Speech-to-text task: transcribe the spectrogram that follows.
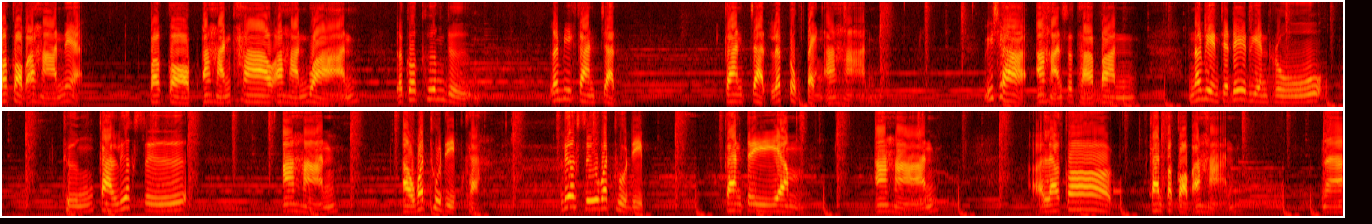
ประกอบอาหารเนี่ยประกอบอาหารคาว อาหารหวาน แล้วก็เครื่องดื่ม และมีการจัดการจัดและตกแต่งอาหาร วิชาอาหารสถาบัน นักเรียนจะได้เรียนรู้ถึงการเลือกซื้ออาหารเอ่อวัตถุดิบค่ะ เลือกซื้อวัตถุดิบ การเตรียมอาหาร แล้วก็การประกอบอาหารนะ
